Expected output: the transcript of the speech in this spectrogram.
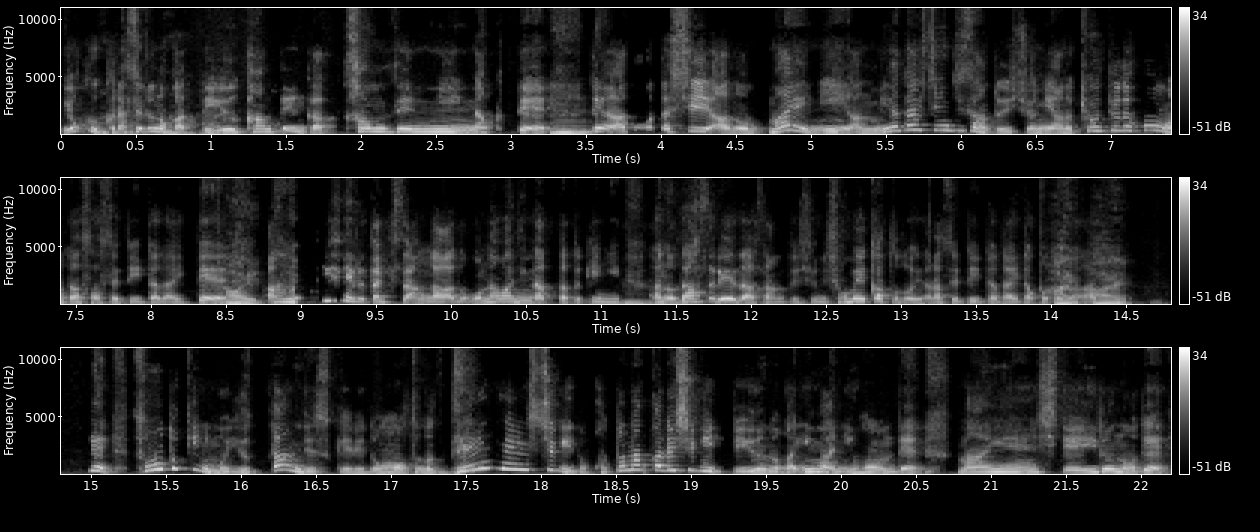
よく暮らせるのかっていう観点が完全になくて、うん。で、あの、私、あの、前に、あの、宮台真司さんと一緒に、あの、共著で本を出させていただいて、はい。あの、ピエール滝さんが、あの、お縄になった時に、あの、ダース・レーダーさんと一緒に署名活動をやらせていただいたことはい、があって、はい。で、その時にも言ったんですけれども、その全面主義の事なかれ主義っていうのが今日本で蔓延しているので、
